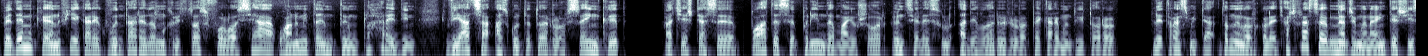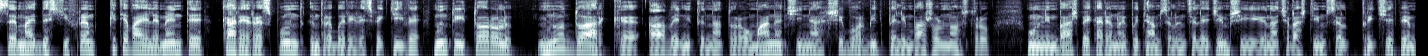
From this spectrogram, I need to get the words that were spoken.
Vedem că în fiecare cuvântare Domnul Hristos folosea o anumită întâmplare din viața ascultătorilor săi încât aceștia să poată să prindă mai ușor înțelesul adevărurilor pe care Mântuitorul le transmitea. Domnilor colegi, aș vrea să mergem înainte și să mai descifrăm câteva elemente care răspund întrebării respective. Mântuitorul nu doar că a venit în natură umană, ci ne-a și vorbit pe limbajul nostru. Un limbaj pe care noi puteam să-l înțelegem și în același timp să-l pricepem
